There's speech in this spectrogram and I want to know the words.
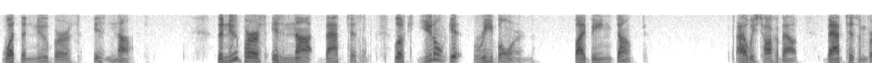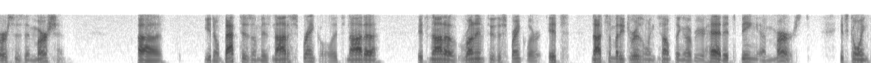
what the new birth is not. The new birth is not baptism. Look, you don't get reborn by being dunked. I always talk about baptism versus immersion. Uh, you know, baptism is not a sprinkle. It's not a it's not a running through the sprinkler. It's not somebody drizzling something over your head. It's being immersed. It's going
